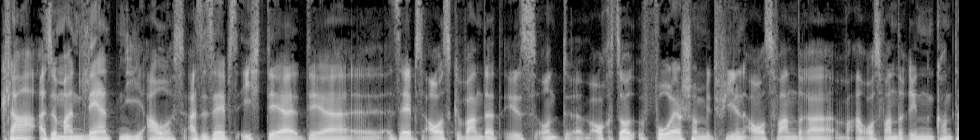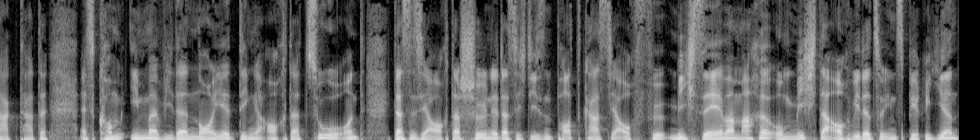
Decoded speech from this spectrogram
Klar, also man lernt nie aus. Also selbst ich, der, der äh, selbst ausgewandert ist und äh, auch so, vorher schon mit vielen Auswanderer, Auswanderinnen Kontakt hatte, es kommen immer wieder neue Dinge auch dazu. Und das ist ja auch das Schöne, dass ich diesen Podcast ja auch für mich selber mache, um mich da auch wieder zu inspirieren.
